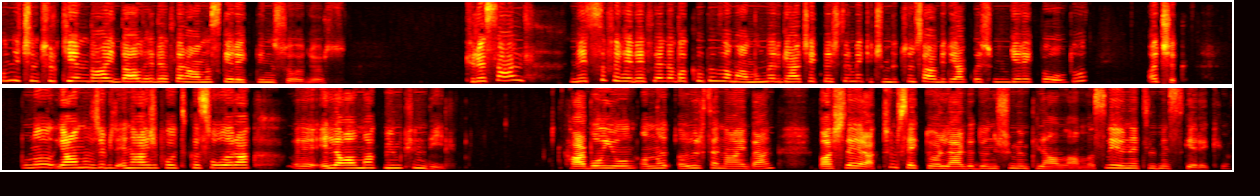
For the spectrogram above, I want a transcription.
Bunun için Türkiye'nin daha iddialı hedefler alması gerektiğini söylüyoruz. Küresel net sıfır hedeflerine bakıldığı zaman bunları gerçekleştirmek için bütünsel bir yaklaşımın gerekli olduğu açık. Bunu yalnızca bir enerji politikası olarak e, ele almak mümkün değil. Karbon yoğun ağır sanayiden başlayarak tüm sektörlerde dönüşümün planlanması ve yönetilmesi gerekiyor.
